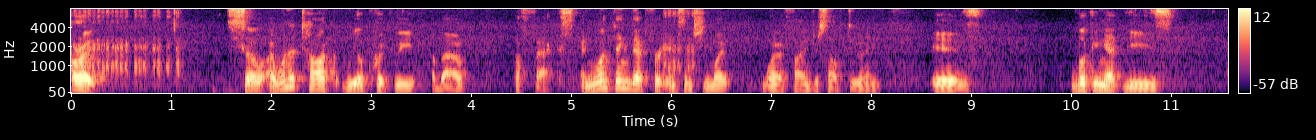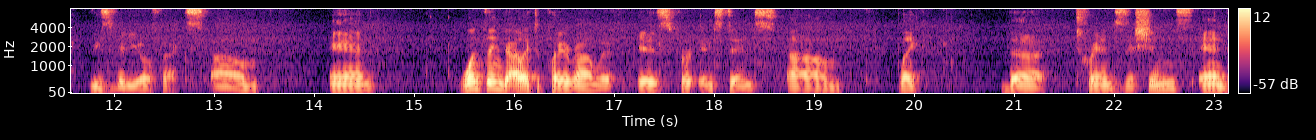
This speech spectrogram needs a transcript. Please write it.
All right. So I want to talk real quickly about effects. And one thing that, for instance, you might want to find yourself doing is looking at these these video effects. Um, and one thing that I like to play around with is, for instance, um, like the transitions. And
